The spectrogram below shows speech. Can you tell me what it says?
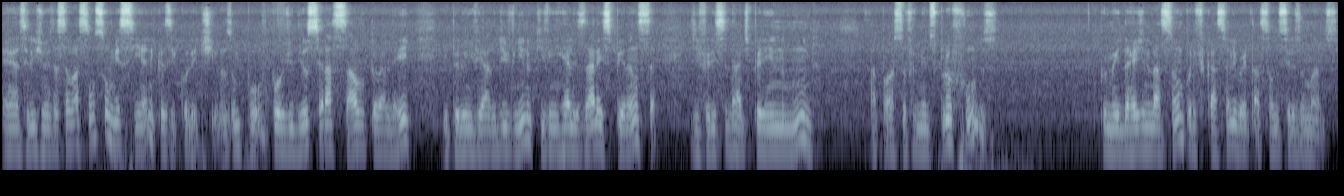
É, as religiões da salvação são messiânicas e coletivas. Um povo, o povo de Deus, será salvo pela lei e pelo enviado divino que vem realizar a esperança de felicidade perene no mundo após sofrimentos profundos por meio da regeneração, purificação e libertação dos seres humanos.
